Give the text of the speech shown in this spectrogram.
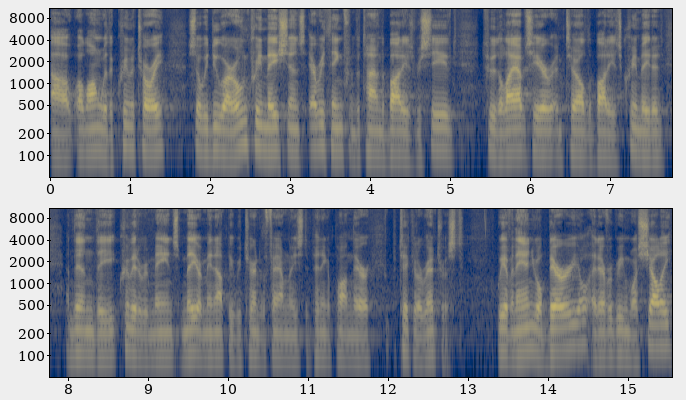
uh, along with a crematory. So we do our own cremations, everything from the time the body is received through the labs here until the body is cremated, and then the cremated remains may or may not be returned to the families depending upon their particular interest. We have an annual burial at Evergreen Washelli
